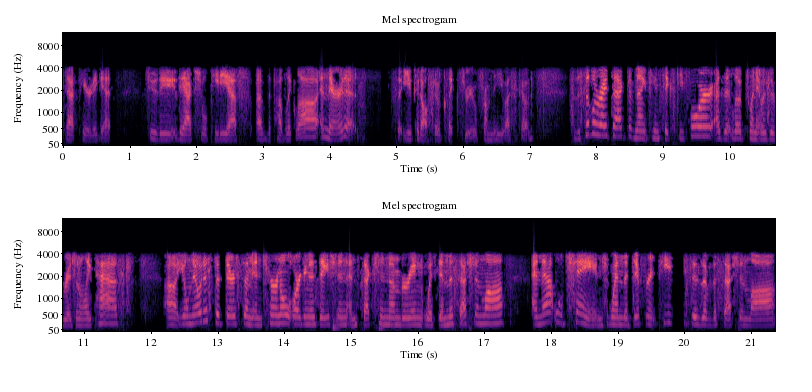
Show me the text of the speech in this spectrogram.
step here to get to the, the actual PDF of the public law, and there it is that you could also click through from the U.S. Code. So the Civil Rights Act of 1964, as it looked when it was originally passed, uh, you'll notice that there's some internal organization and section numbering within the session law, and that will change when the different pieces of the session law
